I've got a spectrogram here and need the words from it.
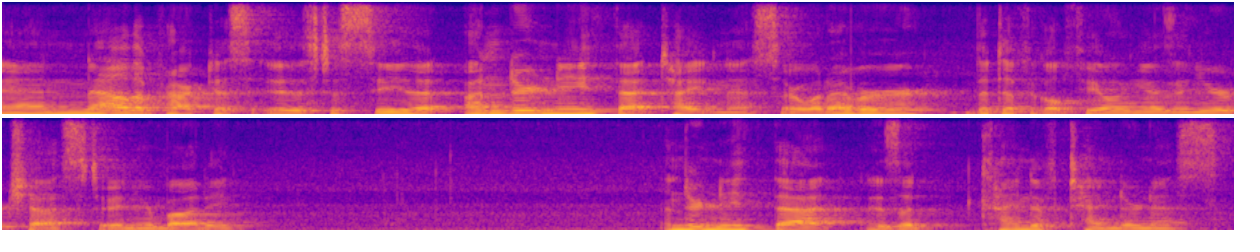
And now the practice is to see that underneath that tightness or whatever the difficult feeling is in your chest or in your body, underneath that is a kind of tenderness.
